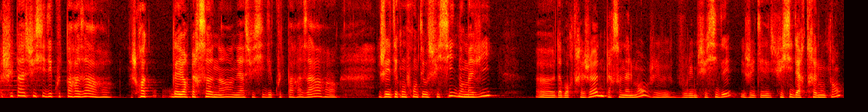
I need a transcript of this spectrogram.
Je suis pas à suicide d'écoute par hasard. Je crois que d'ailleurs personne hein, n'est à suicide d'écoute par hasard. J'ai été confrontée au suicide dans ma vie. Euh, d'abord très jeune, personnellement, j'ai voulu me suicider. J'ai été suicidaire très longtemps.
